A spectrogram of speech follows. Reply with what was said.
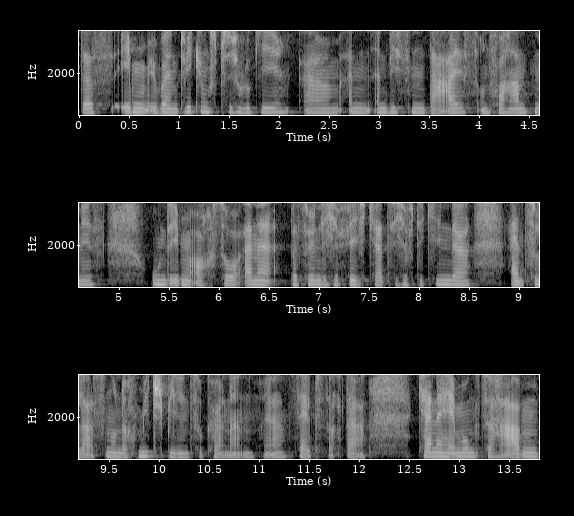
dass eben über Entwicklungspsychologie ähm, ein, ein, Wissen da ist und vorhanden ist und eben auch so eine persönliche Fähigkeit, sich auf die Kinder einzulassen und auch mitspielen zu können. Ja? Selbst auch da keine Hemmung zu haben,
